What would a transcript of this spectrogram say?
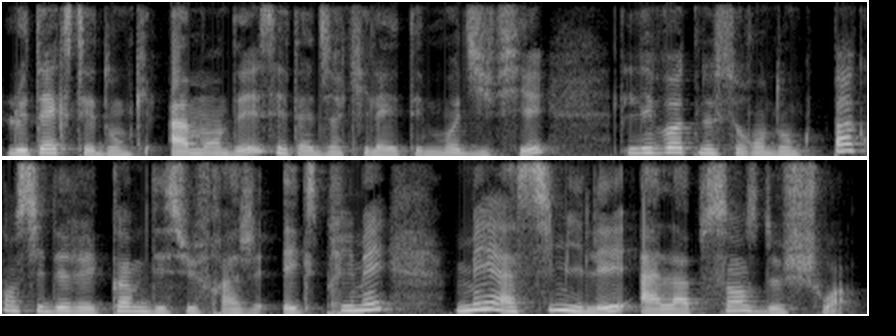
Le texte est donc amendé, c'est-à-dire qu'il a été modifié. Les votes ne seront donc pas considérés comme des suffrages exprimés, mais assimilés à l'absence de choix.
